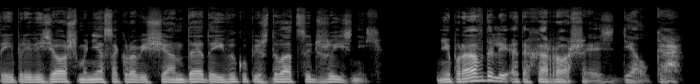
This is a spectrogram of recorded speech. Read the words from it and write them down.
Ты привезешь мне сокровище Андеда и выкупишь двадцать жизней. Не правда ли это хорошая сделка?»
